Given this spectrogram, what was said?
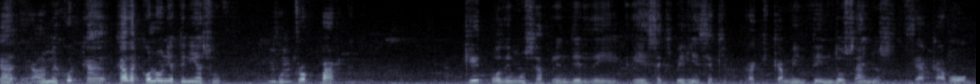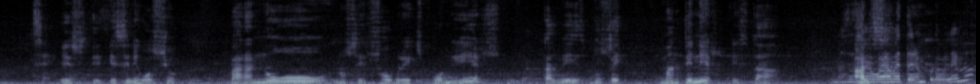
a lo mejor ca- cada, colonia tenía su food truck park. ¿Qué podemos aprender de, de esa experiencia que prácticamente en dos años se acabó Sí. es- e- ese negocio para no, no sé, sobreexponer, tal vez, no sé, mantener esta... No sé si me voy Alza. a meter en problemas,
